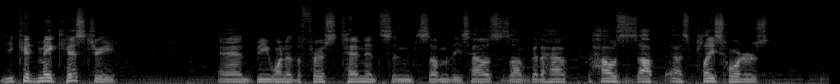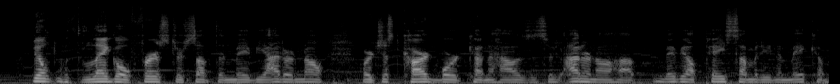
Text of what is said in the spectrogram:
You could make history and be one of the first tenants in some of these houses. I'm going to have houses up as placeholders built with Lego first or something, maybe. I don't know. Or just cardboard kind of houses. Or, I don't know how. Maybe I'll pay somebody to make them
